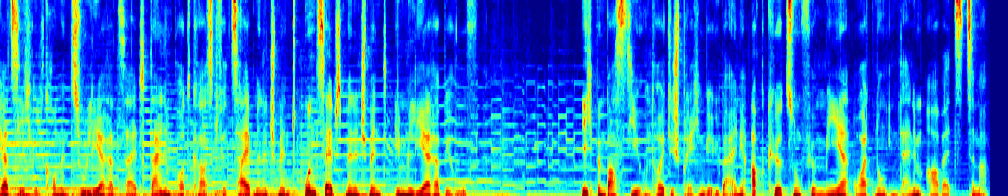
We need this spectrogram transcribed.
herzlich willkommen zu Lehrerzeit, deinem Podcast für Zeitmanagement und Selbstmanagement im Lehrerberuf. Ich bin Basti und heute sprechen wir über eine Abkürzung für mehr Ordnung in deinem Arbeitszimmer.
